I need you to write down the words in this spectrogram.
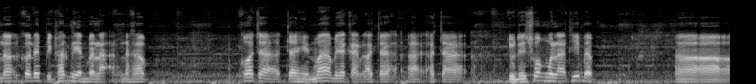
แล้วก็ได้ปิดพักเรียนไปละนะครับ ก็จะจะเห็นว่าบรรยากาศอาจจะอาจจะอยู่ในช่วงเวลาที่แบบอ่อ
